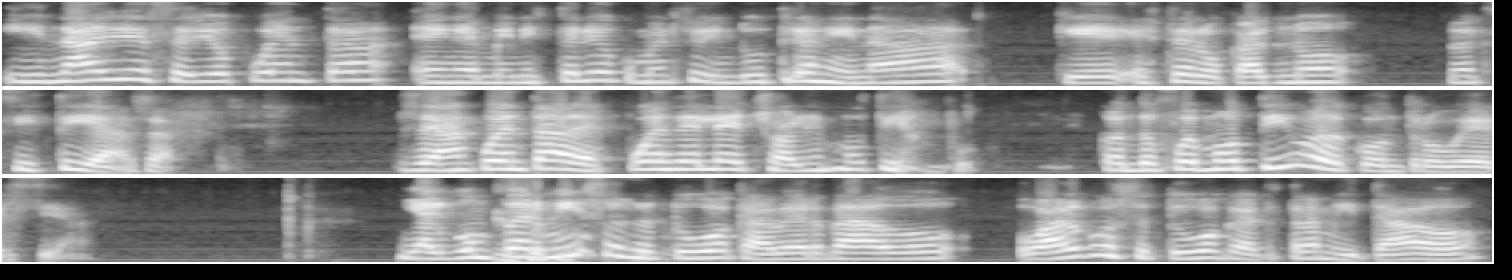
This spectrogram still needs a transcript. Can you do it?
Y nadie se dio cuenta en el Ministerio de Comercio e Industrias ni nada que este local no, no existía. O sea, se dan cuenta después del hecho al mismo tiempo, cuando fue motivo de controversia. Y algún permiso se tuvo que haber dado o algo se tuvo que haber tramitado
